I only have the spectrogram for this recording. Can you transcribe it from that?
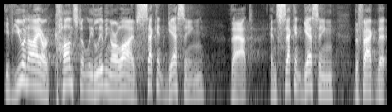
if you and I are constantly living our lives second guessing that and second guessing the fact that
